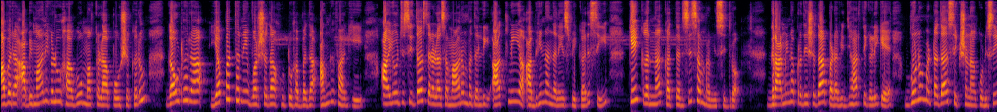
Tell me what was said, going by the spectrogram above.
ಅವರ ಅಭಿಮಾನಿಗಳು ಹಾಗೂ ಮಕ್ಕಳ ಪೋಷಕರು ಗೌಡರ ಎಪ್ಪತ್ತನೇ ವರ್ಷದ ಹುಟ್ಟುಹಬ್ಬದ ಅಂಗವಾಗಿ ಆಯೋಜಿಸಿದ್ದ ಸರಳ ಸಮಾರಂಭದಲ್ಲಿ ಆತ್ಮೀಯ ಅಭಿನಂದನೆ ಸ್ವೀಕರಿಸಿ ಕೇಕ್ ಅನ್ನ ಕತ್ತರಿಸಿ ಸಂಭ್ರಮಿಸಿದ್ರು. ಗ್ರಾಮೀಣ ಪ್ರದೇಶದ ಬಡ ವಿದ್ಯಾರ್ಥಿಗಳಿಗೆ ಗುಣಮಟ್ಟದ ಶಿಕ್ಷಣ ಕೊಡಿಸಿ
